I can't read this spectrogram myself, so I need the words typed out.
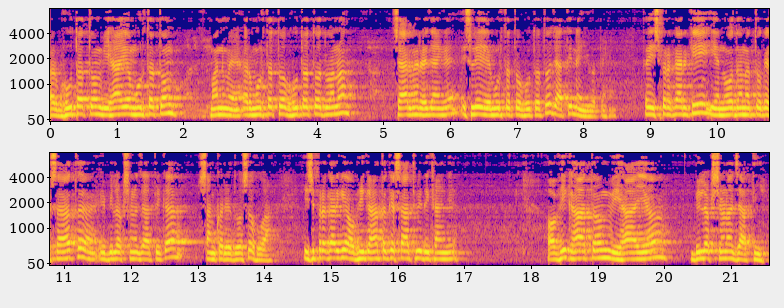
और भूतत्व विहाय मूर्तत्व मन में। और मूर्तत्व, भूतत्व दोनों चार में रह जाएँगे, इसलिए ये मूर्तत्व, भूतत्व जाति नहीं होते हैं। तो इस प्रकार की ये नोदनत्व के साथ ये विलक्षण जाति का संकर्य दोष हुआ। इसी प्रकार के अभिघात के साथ भी दिखाएँगे। अभिघातम विहाय विलक्षण जाति।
